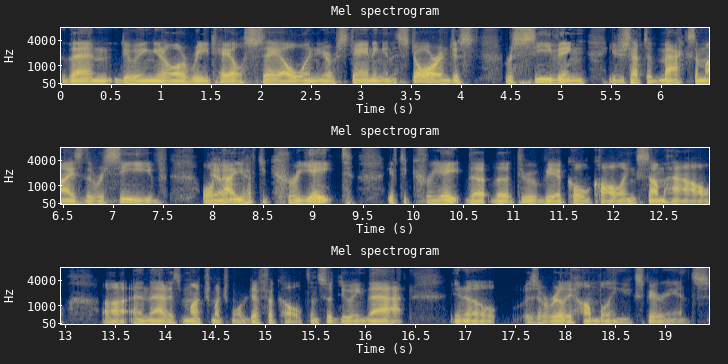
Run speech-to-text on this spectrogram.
than doing you know a retail sale when you're standing in a store and just receiving you just have to maximize the receive well Yeah. now you have to create you have to create the the through via cold calling somehow uh, and that is much much more difficult and so doing that you know is a really humbling experience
